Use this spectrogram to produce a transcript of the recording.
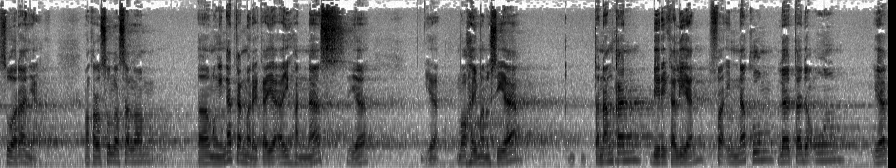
suaranya. Maka Rasulullah SAW uh, mengingatkan mereka ya ayuhan nas ya ya wahai manusia tenangkan diri kalian. Fa innakum la tad'un. Ya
